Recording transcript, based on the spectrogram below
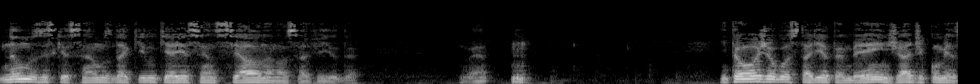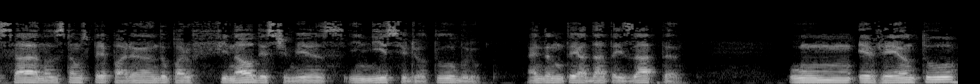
não nos esqueçamos daquilo que é essencial na nossa vida. É? Então hoje eu gostaria também, já de começar, nós estamos preparando para o final deste mês, início de outubro, ainda não tem a data exata, um evento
